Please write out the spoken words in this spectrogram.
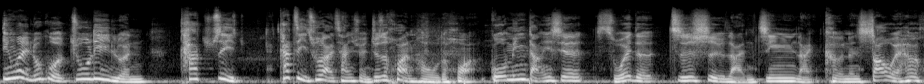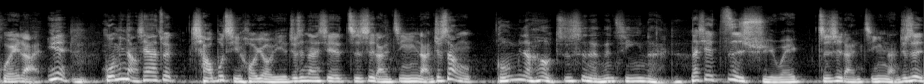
因为如果朱立伦他自己他自己出来参选，就是换侯的话，国民党一些所谓的知识蓝、精英蓝可能稍微会回来，因为国民党现在最瞧不起侯友谊，就是那些知识蓝、精英蓝，就像。国民党还有知识男跟精英男的那些自诩为知识蓝、精英男，就是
